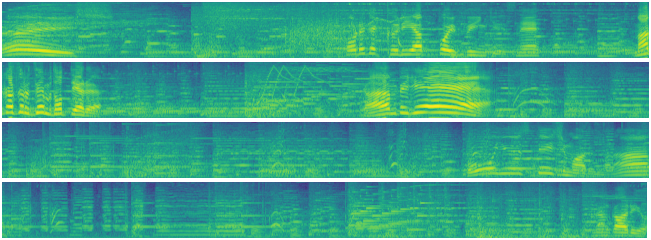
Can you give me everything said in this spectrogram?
よいしこれでクリアっぽい雰囲気ですね。任せろ全部取ってやる。完璧！こういうステージもあるんだな。なんかあるよ。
